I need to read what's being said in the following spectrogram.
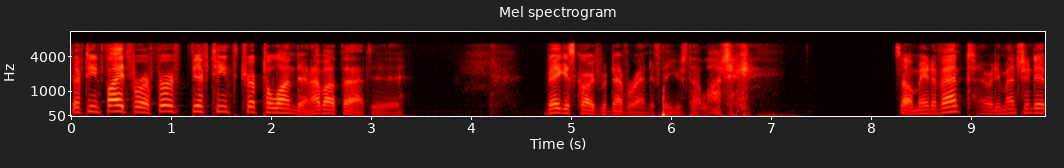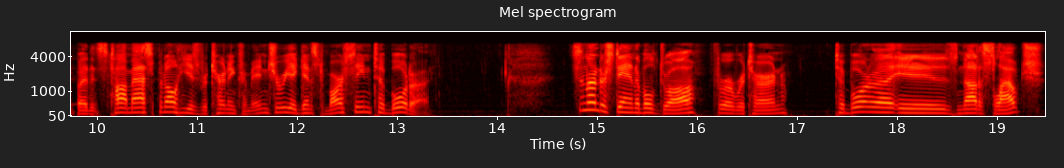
15 fights for a 15th trip to London. How about that? Eh. Vegas cards would never end if they used that logic. so, main event, I already mentioned it, but it's Tom Aspinall. He is returning from injury against Marcin Tybura. It's an understandable draw for a return. Tybura is not a slouch.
